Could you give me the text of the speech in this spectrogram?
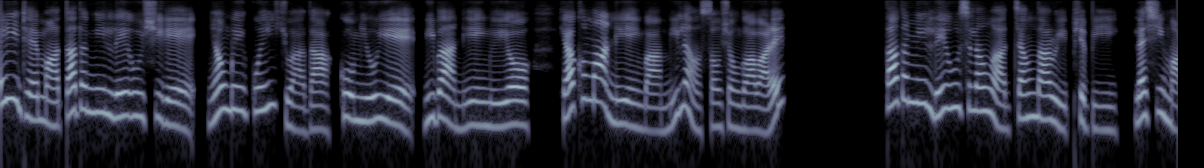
အဲ့ဒီထဲမှာတာသမီ၄ဦးရှိတဲ့ညောင်ပင်ကွင်းရွာသားကိုမျိုးရဲ့မိဘနေအိမ်တွေရောရောက်ခမနေအိမ်ပါမိလောင်ဆုံးရှုံးသွားပါတယ်။တာသမီ၄ဦးစလုံးကចောင်းသားတွေဖြစ်ပြီးလက်ရှိမှာ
